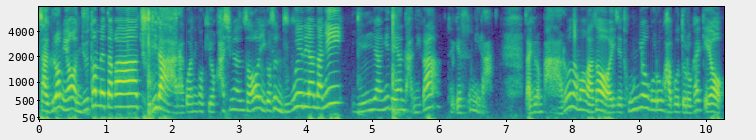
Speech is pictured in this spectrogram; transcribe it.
자, 그러면 뉴턴 메타가 줄이다라고 하는 거 기억하시면서 이것은 누구에 대한 단위? 일량에 대한 단위가 되겠습니다. 자, 그럼 바로 넘어가서 이제 동력으로 가보도록 할게요.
